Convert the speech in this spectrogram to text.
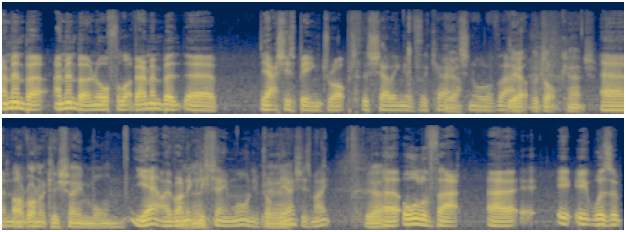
I remember I remember an awful lot. Of, I remember uh, the ashes being dropped, the shelling of the catch, Yeah. and all of that. yeah, the drop catch. Um, Ironically, Shane Warne. yeah, ironically, Yeah. Shane Warne, you've dropped the ashes, mate. Yeah. Uh, all of that. Uh, it, it was a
